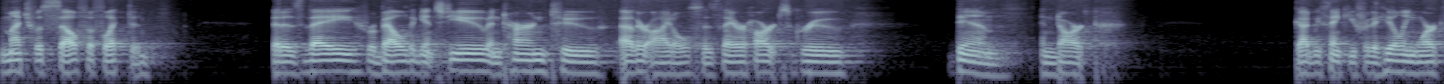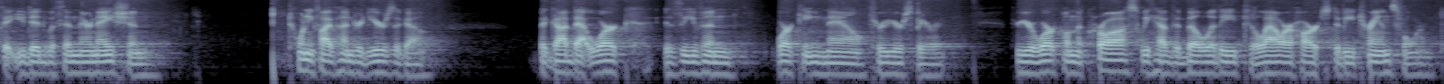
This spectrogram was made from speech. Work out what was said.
much was self afflicted. That as they rebelled against you and turned to other idols, as their hearts grew dim and dark, God, we thank you for the healing work that you did within their nation 2,500 years ago. But God, that work is even working now through your Spirit. Through your work on the cross, we have the ability to allow our hearts to be transformed,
